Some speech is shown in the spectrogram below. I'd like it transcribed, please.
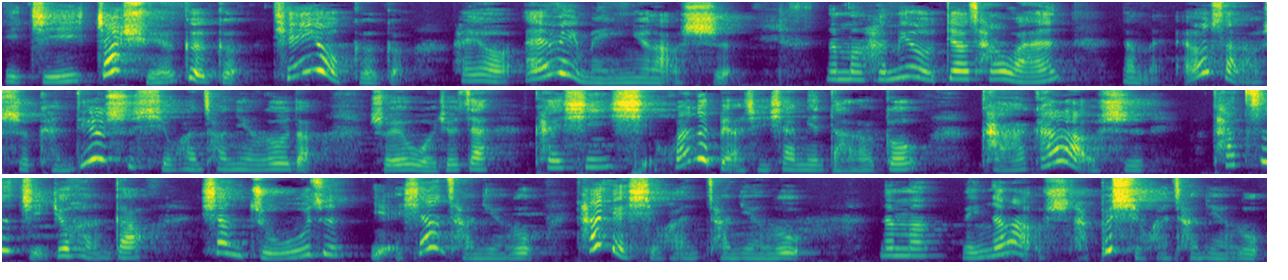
以及家学哥哥、天佑哥哥，还有艾薇美女老师。那么还没有调查完。那么，Elsa 老师肯定是喜欢长颈鹿的，所以我就在开心喜欢的表情下面打了勾。卡卡老师他自己就很高，像竹子，也像长颈鹿，他也喜欢长颈鹿。那么，铃铛老师他不喜欢长颈鹿，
